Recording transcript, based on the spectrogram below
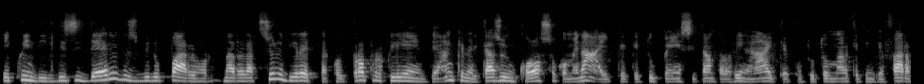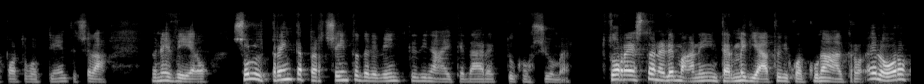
e quindi il desiderio di sviluppare una relazione diretta col proprio cliente, anche nel caso di un colosso come Nike, che tu pensi tanto alla fine Nike con tutto il marketing che fa, rapporto col cliente ce l'ha, non è vero. Solo il 30% delle vendite di Nike è direct to consumer. Tutto il resto è nelle mani intermediate di qualcun altro e loro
